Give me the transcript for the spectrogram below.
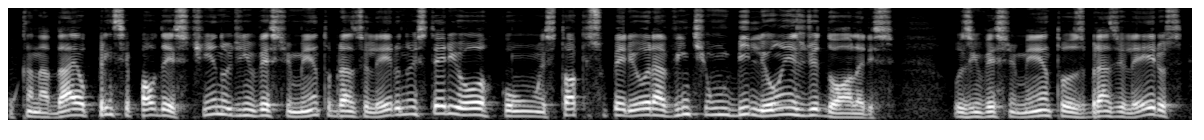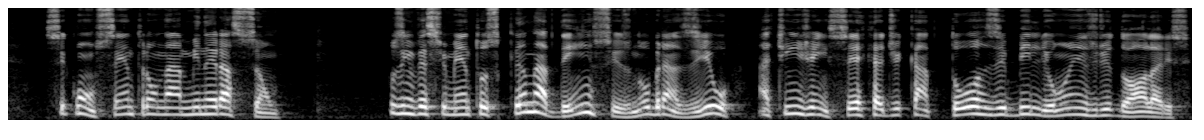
O Canadá é o principal destino de investimento brasileiro no exterior, com um estoque superior a 21 bilhões de dólares. Os investimentos brasileiros se concentram na mineração. Os investimentos canadenses no Brasil atingem cerca de 14 bilhões de dólares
